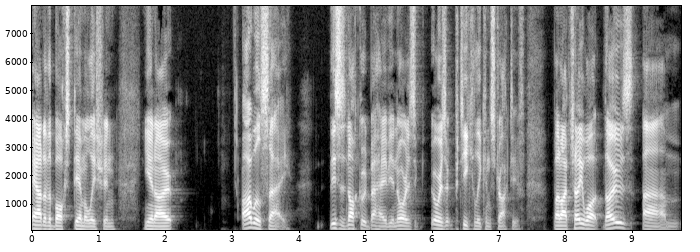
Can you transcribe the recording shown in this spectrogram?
out of the box demolition. You know, I will say this is not good behavior, nor is it, or is it particularly constructive. But I tell you what, those um,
